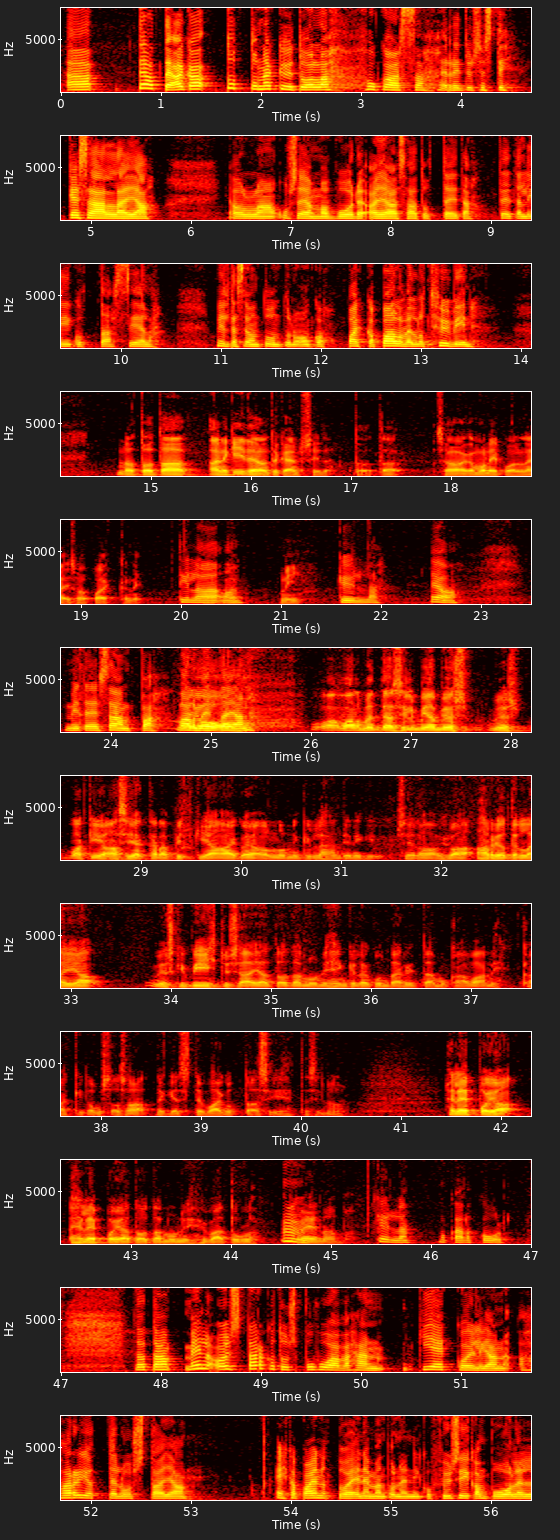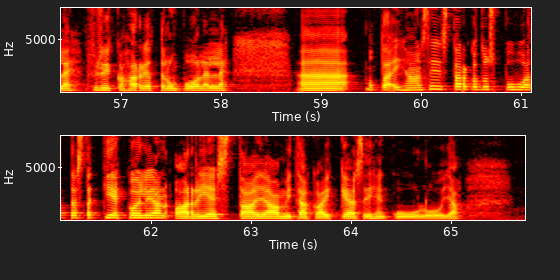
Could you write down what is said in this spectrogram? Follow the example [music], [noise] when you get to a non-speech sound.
Ää, te olette aika tuttu näkyy tuolla hukassa, erityisesti kesällä, ja, ja ollaan useamman vuoden ajan saatu teitä, teitä liikuttaa siellä. Miltä se on tuntunut? Onko paikka palvellut hyvin? No tuota, ainakin itse olen tykännyt siitä. Tuota, se on aika monipuolinen iso paikka. Niin, Tilaa on. Niin. Kyllä. Joo. Miten Samppa valmentajan? No valmentajan silmiä myös, myös vakioasiakkaana pitkiä aikoja ollut, niin kyllähän tietenkin siellä on hyvä harjoitella ja myöskin viihtysää ja tuota, no, niin henkilökunta erittäin mukavaa, niin kaikki tuommoista osaa tekijät sitten vaikuttaa siihen, että sinne on helppo ja, helppo ja tuota, no, niin hyvä tulla mm. treenaamaan. Kyllä, mukava kuulla. Cool. Tota, meillä olisi tarkoitus puhua vähän kiekkoilijan harjoittelusta ja ehkä painottua enemmän tuonne niin fysiikan puolelle, fysiikkaharjoittelun puolelle. Ää, mutta ihan siis tarkoitus puhua tästä kiekkoilijan arjesta ja mitä kaikkea siihen kuuluu. Ja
